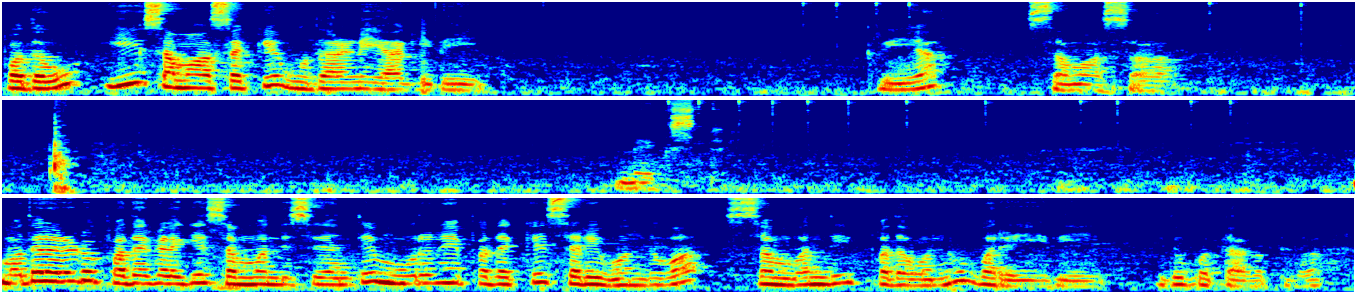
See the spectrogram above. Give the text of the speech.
ಪದವು ಈ ಸಮಾಸಕ್ಕೆ ಉದಾಹರಣೆಯಾಗಿದೆ. ಕ್ರಿಯಾ ಸಮಾಸ. ನೆಕ್ಸ್ಟ್. ಮೊದಲೆರಡು ಪದಗಳಿಗೆ ಸಂಬಂಧಿಸಿದಂತೆ ಮೂರನೇ ಪದಕ್ಕೆ ಸರಿ ಹೊಂದುವ ಸಂಬಂಧಿ ಪದವನ್ನು ಬರೆಯಿರಿ. ಇದು ಗೊತ್ತಾಗುತ್ತದೆ.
